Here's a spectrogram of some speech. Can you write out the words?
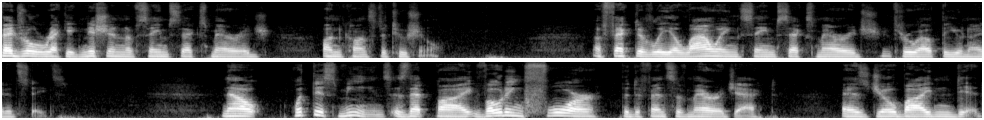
federal recognition of same sex marriage unconstitutional, effectively allowing same sex marriage throughout the United States. Now, what this means is that by voting for the Defense of Marriage Act, as Joe Biden did,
